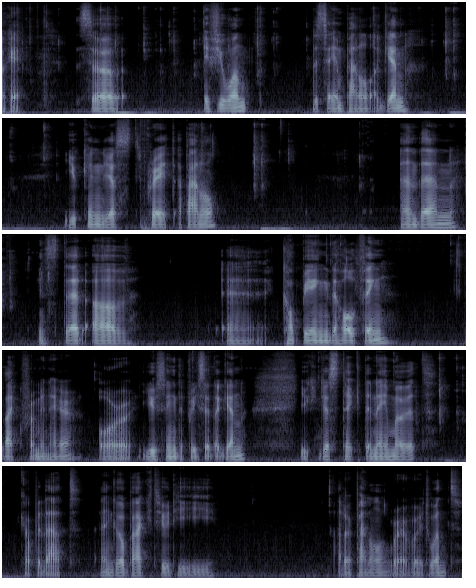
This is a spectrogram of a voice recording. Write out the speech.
okay, so if you want the same panel again, you can just create a panel and then instead of uh, copying the whole thing, like from in here, or using the preset again, you can just take the name of it, copy that, and go back to the other panel, wherever it went.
